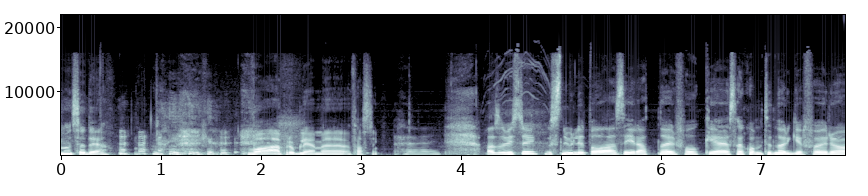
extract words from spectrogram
men se det. Hva er problemet med fasting? Altså Hvis du snur litt på det og sier at når folk eh, skal komme til Norge for å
